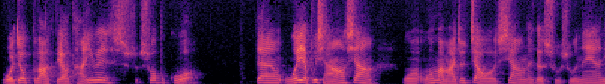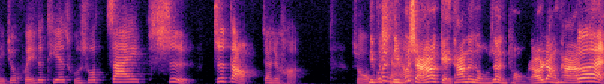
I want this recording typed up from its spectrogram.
我就 block 掉他，因为说说不过，但我也不想要像我我妈妈就叫我像那个叔叔那样，你就回一个贴图说摘是知道，这样就好了。说我你不想要你不想要给他那种认同，然后让他对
